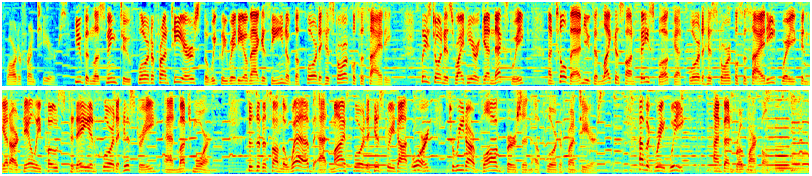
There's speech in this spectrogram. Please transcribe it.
Florida Frontiers. You've been listening to Florida Frontiers, the weekly radio magazine of the Florida Historical Society. Please join us right here again next week. Until then, you can like us on Facebook at Florida Historical Society, where you can get our daily posts today in Florida history and much more. Visit us on the web at myfloridahistory.org to read our blog version of Florida Frontiers. Have a great week. I'm Ben Brotemarkle.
